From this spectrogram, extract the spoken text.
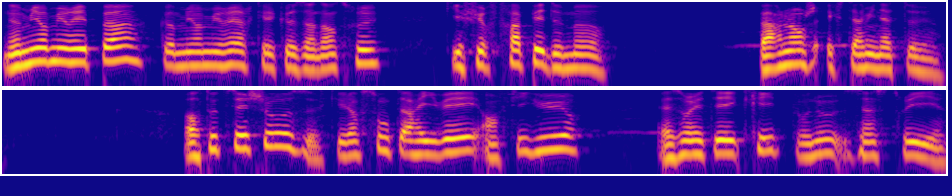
Ne murmurez pas comme murmurèrent quelques-uns d'entre eux, qui furent frappés de mort par l'ange exterminateur. Or toutes ces choses qui leur sont arrivées en figure, elles ont été écrites pour nous instruire,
